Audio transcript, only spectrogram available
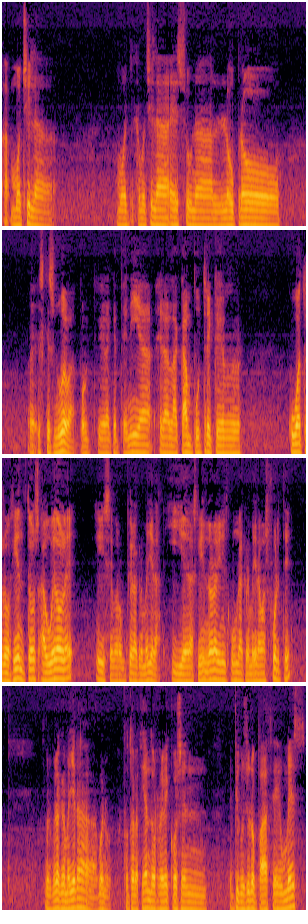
ah, mochila. la mochila es una Low Pro, eh, es que es nueva, porque la que tenía era la Campu Trekker 400 AW y se me rompió la cremallera. Y las que vienen ahora vienen con una cremallera más fuerte. Se me rompió la cremallera, bueno, fotografiando rebecos en, en Picos de Europa hace un mes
